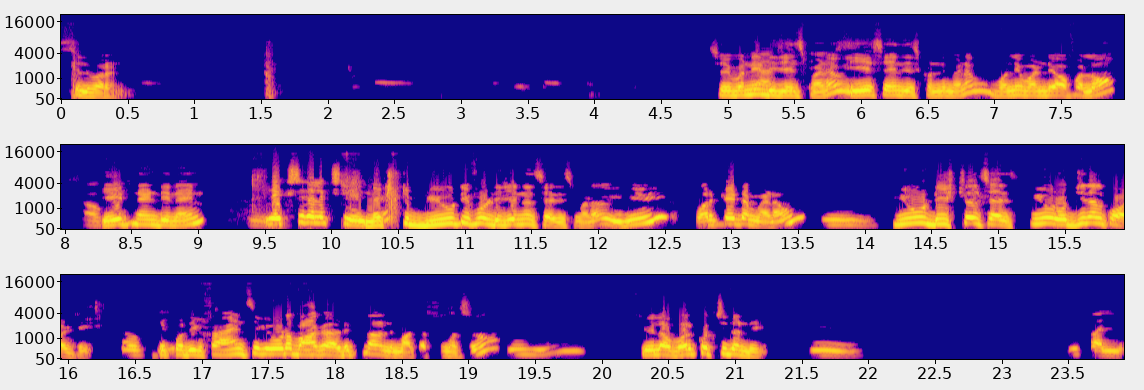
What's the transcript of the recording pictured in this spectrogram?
సిల్వర్ అండి. సో ఇవన్నీ. Designs madam. ఏ సైజ్ తీసుకోండి మేడం. ఓన్లీ వన్ డే ఆఫర్లో okay. Eight ninety nine. Next collection next beautiful designer sarees madam. ఇవి work item madam. Pure digital sarees pure original quality కొద్దిగా ఫ్యాన్సీకి కూడా బాగా అడుగుతున్నారండి మా కస్టమర్స్ సో ఇలా వర్క్ వచ్చిందండి. పళ్ళు.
